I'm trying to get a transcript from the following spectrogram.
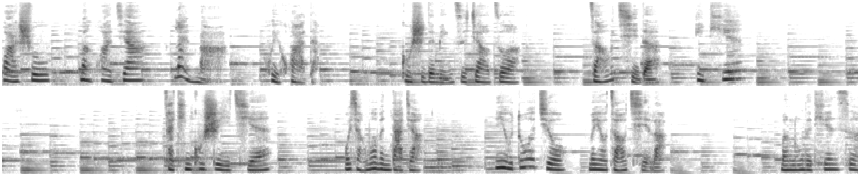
画书漫画家赖马绘画的。故事的名字叫做。早起的一天，在听故事以前，我想问问大家：你有多久没有早起了？朦胧的天色，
